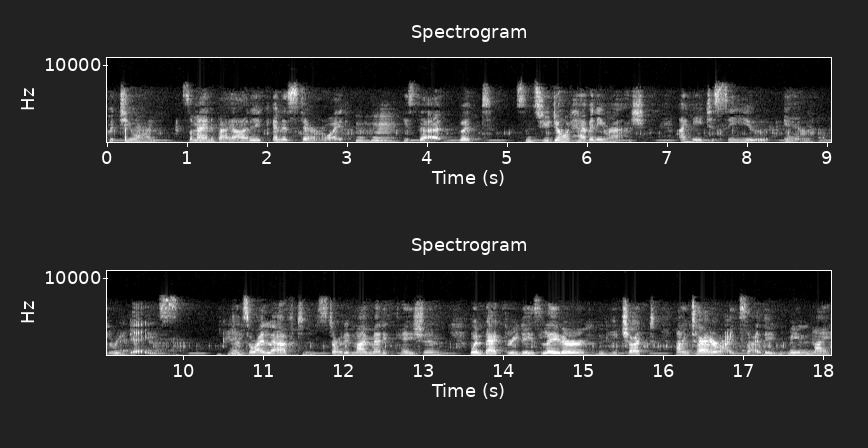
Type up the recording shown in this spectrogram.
put you on some antibiotic and a steroid. Mm-hmm. He said, But since you don't have any rash, I need to see you in three days. Okay. And so I left and started my medication. Went back three days later, and he checked my entire right side. I mean, my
